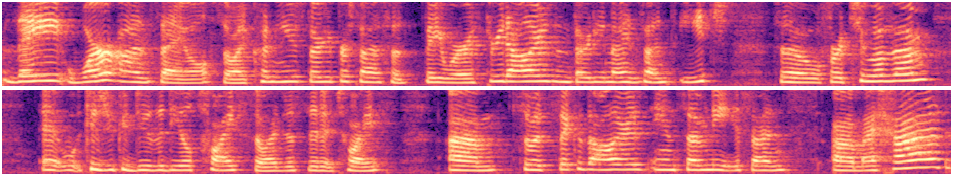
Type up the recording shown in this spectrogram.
they were on sale, so I couldn't use 30%, so they were $3.39 each. So for two of them, because you could do the deal twice, so I just did it twice. Um, so it's six dollars and seventy eight cents. Um, I had,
